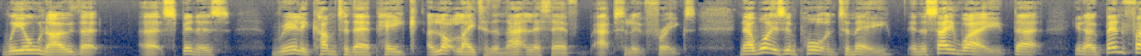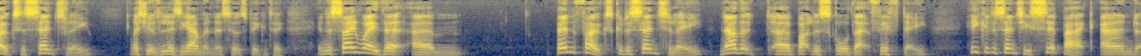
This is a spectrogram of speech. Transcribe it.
we all know that uh, spinners really come to their peak a lot later than that, unless they're absolute freaks. Now, what is important to me, in the same way that, you know, Ben Foakes essentially, actually it was Lizzie Ammon, that's who I was speaking to, in the same way that um, Ben Foakes could essentially, now that uh, Buttler's scored that 50, he could essentially sit back and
